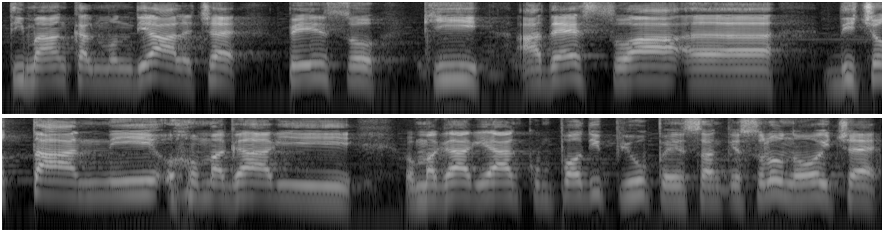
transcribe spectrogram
ti manca il mondiale. Cioè, penso chi adesso ha eh, 18 anni o magari, o magari anche un po' di più, penso anche solo noi. Cioè,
